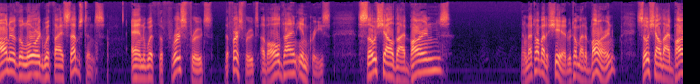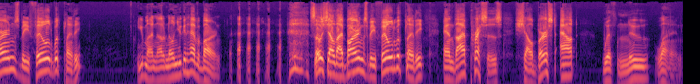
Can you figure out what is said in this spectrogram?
Honor the Lord with thy substance, and with the first fruits, the first fruits of all thine increase, so shall thy barns. Now, we're not talking about a shed, we're talking about a barn. So shall thy barns be filled with plenty. You might not have known you could have a barn. so shall thy barns be filled with plenty, and thy presses shall burst out with new wine.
